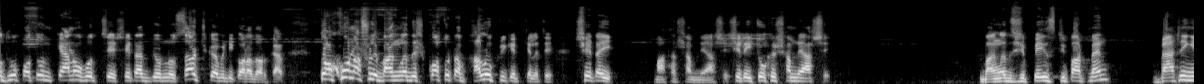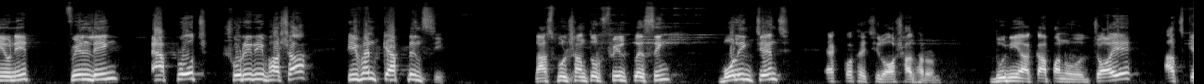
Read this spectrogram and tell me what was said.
অধপতন কেন হচ্ছে সেটার জন্য সার্চ কমিটি করা দরকার। তখন আসলে বাংলাদেশ কতটা ভালো ক্রিকেট খেলেছে সেটাই মাথার সামনে আসে, সেটাই চোখের সামনে আসে। Bangladeshi pace department batting unit fielding approach শরীরী ভাষা ইভেন ক্যাপ্টেন্সি। নাজমুল শান্তর ফিল্ড প্লেসিং বোলিং চেঞ্জ এক কথায় ছিল অসাধারণ। দুনিয়া কাঁপানো জয়ে আজকে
